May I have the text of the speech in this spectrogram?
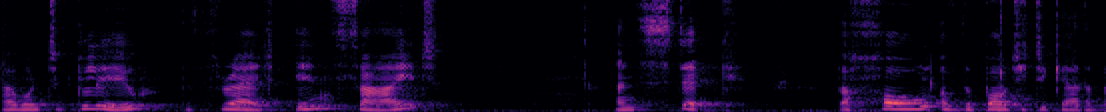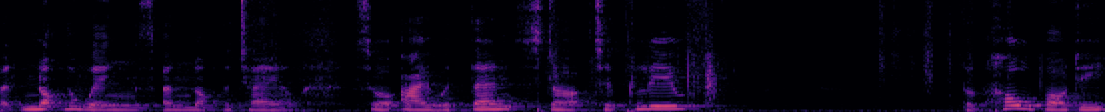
I want to glue the thread inside and stick the whole of the body together, but not the wings and not the tail. So I would then start to glue the whole body.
